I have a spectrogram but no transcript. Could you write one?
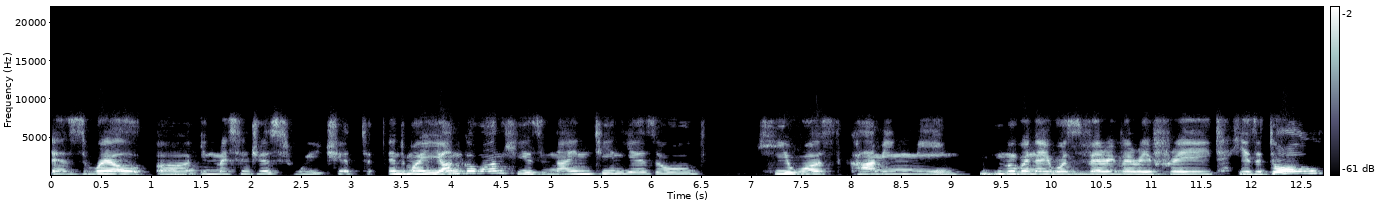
as well uh, in messages WeChat. And my younger one, he is 19 years old. He was calming me when I was very, very afraid. He is a tall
